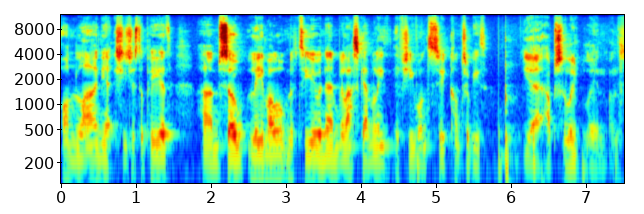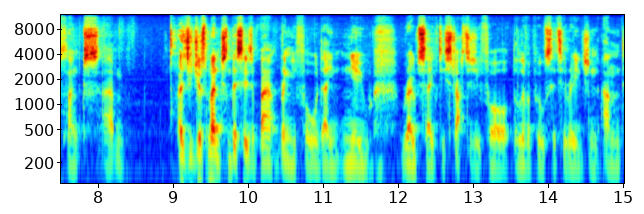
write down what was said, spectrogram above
online yet. She's just appeared. Um, so, Liam, I'll open up to you and then we'll ask Emily if she wants to contribute. Yeah, absolutely, and, and thanks. Um, as you just mentioned, this is about bringing forward a new road safety strategy for the Liverpool City region, and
